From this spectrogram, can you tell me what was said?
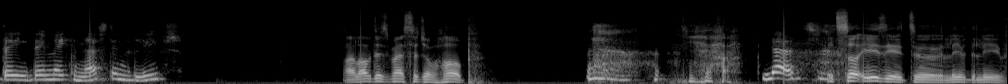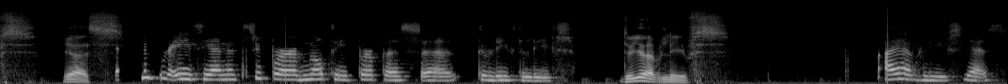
they they make a nest in the leaves. I love this message of hope. yeah. Yes. It's so easy to leave the leaves. Yes. It's super easy and it's super multi-purpose uh, to leave the leaves. Do you have leaves? I have leaves, yes.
